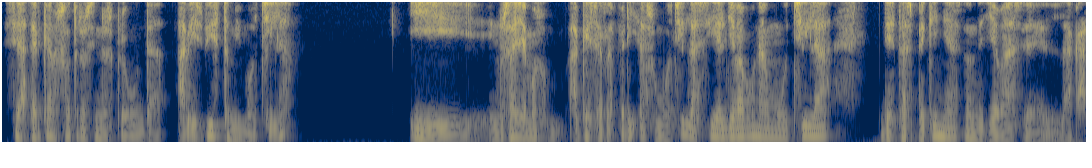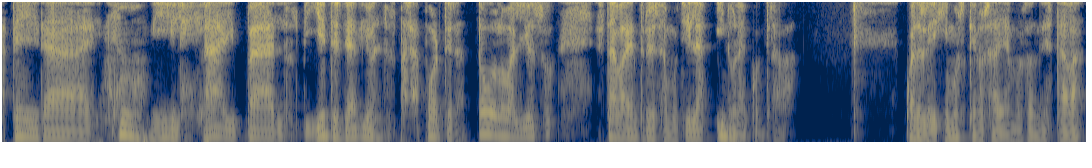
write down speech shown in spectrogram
Se acerca a nosotros y nos pregunta, ¿habéis visto mi mochila? y no sabíamos a qué se refería su mochila. Si él llevaba una mochila de estas pequeñas donde llevas eh, la cartera, el móvil, el iPad, los billetes de avión, los pasaportes, todo lo valioso estaba dentro de esa mochila y no la encontraba. Cuando le dijimos que no sabíamos dónde estaba,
